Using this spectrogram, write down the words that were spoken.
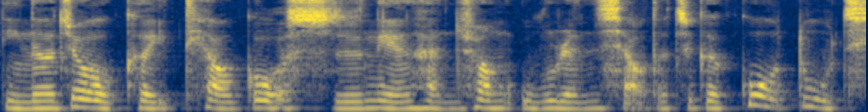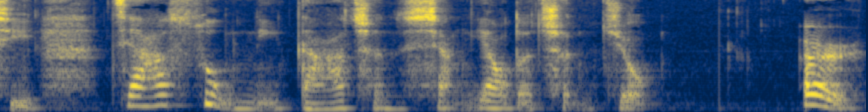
你呢就可以跳过十年寒窗无人晓的这个过渡期，加速你达成想要的成就。二。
